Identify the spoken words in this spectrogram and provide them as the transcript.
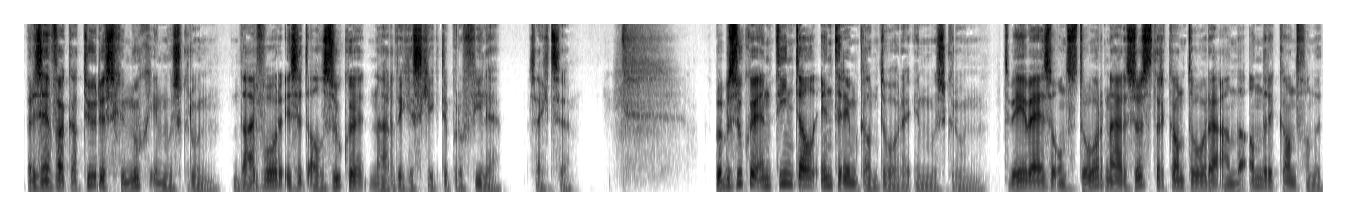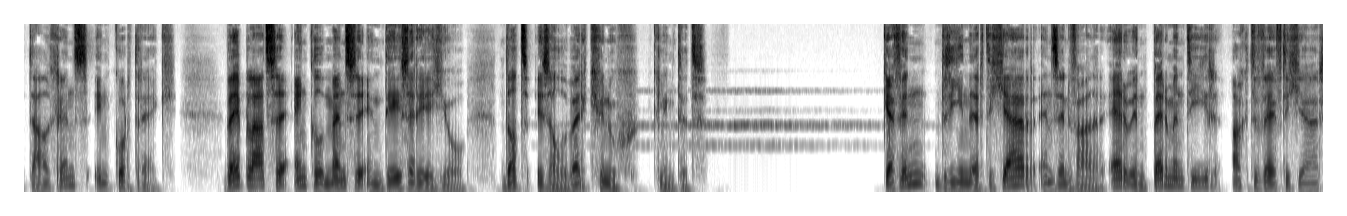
Er zijn vacatures genoeg in Moeskroen. Daarvoor is het al zoeken naar de geschikte profielen, zegt ze. We bezoeken een tiental interimkantoren in Moeskroen. Twee wijzen ons door naar zusterkantoren aan de andere kant van de taalgrens in Kortrijk. Wij plaatsen enkel mensen in deze regio. Dat is al werk genoeg, klinkt het. Kevin, 33 jaar, en zijn vader Erwin Permentier, 58 jaar,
